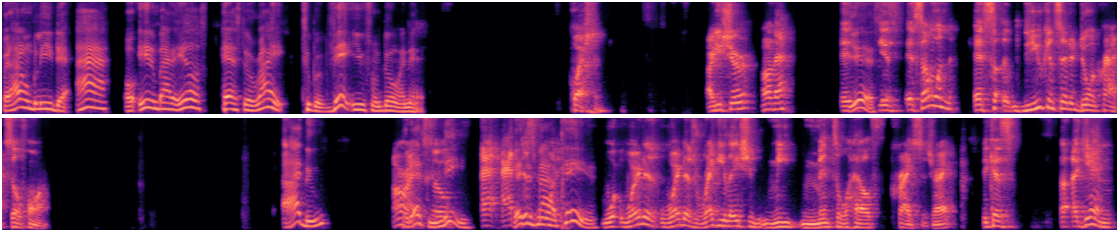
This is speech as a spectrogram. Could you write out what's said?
but I don't believe that I or anybody else has the right to prevent you from doing that. Question: Are you sure on that? Is, Yes. Is is someone? Is, do you consider doing crack self harm? I do, All but right. that's so me. at, at That's this just my point, opinion. wh- where does where does regulation meet mental health crisis? Right? Because uh, again,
